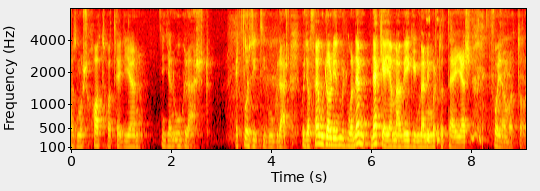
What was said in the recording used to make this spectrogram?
az most hathat egy ilyen, ilyen ugrást, egy pozitív ugrást, hogy a feudalizmusban nem, ne kelljen már végigmenni most a teljes folyamaton.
